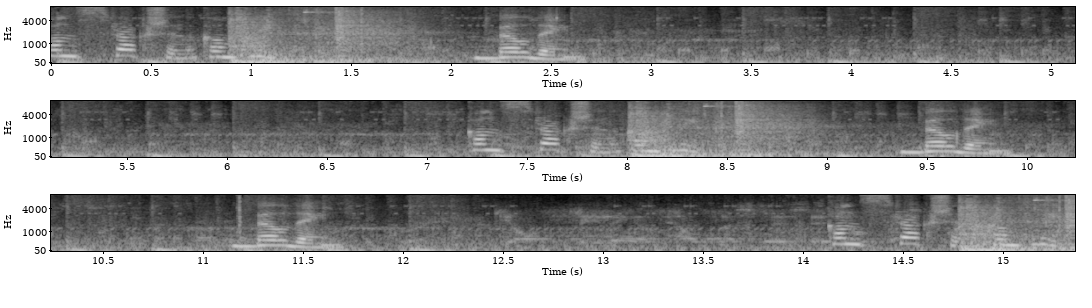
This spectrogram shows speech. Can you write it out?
Construction complete. Building. Construction complete. Building. Building. Construction complete.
